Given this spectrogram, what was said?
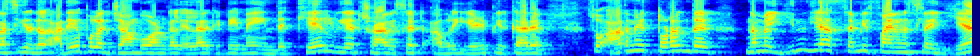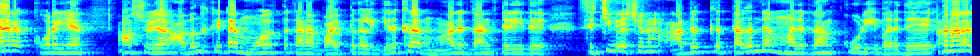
ரசிகர்கள் அதே போல் ஜாம்பவான்கள் எல்லாருக்கிட்டையுமே இந்த கேள்வியை டிராவிஸ் ஹெட் அவர் எழுப்பியிருக்காரு. ஸோ அதனை தொடர்ந்து நம்ம இந்தியா செமிஃபைனல்ஸில் ஏறக்குறைய ஆஸ்திரேலியா அவங்க கிட்ட மோதத்துக்கான வாய்ப்புகள் இருக்கிற மாதிரி தான் தெரியுது. சுச்சுவேஷனும் அதுக்கு தகுந்த மாதிரி தான் கூடி வருது. அதனால்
